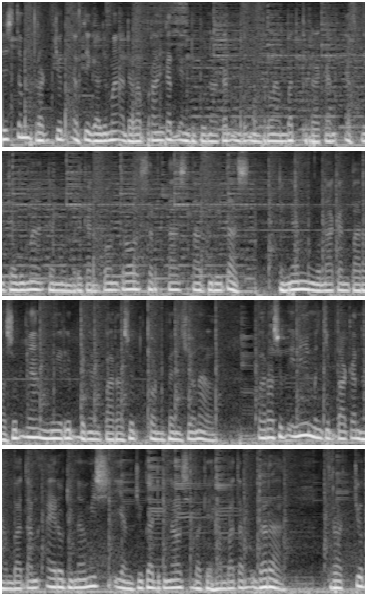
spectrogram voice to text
Sistem Dragchut F-35 adalah perangkat yang digunakan untuk memperlambat gerakan F-35 dan memberikan kontrol serta stabilitas dengan menggunakan parasutnya mirip dengan parasut konvensional. Parasut ini menciptakan hambatan aerodinamis yang juga dikenal sebagai hambatan udara Dragchut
